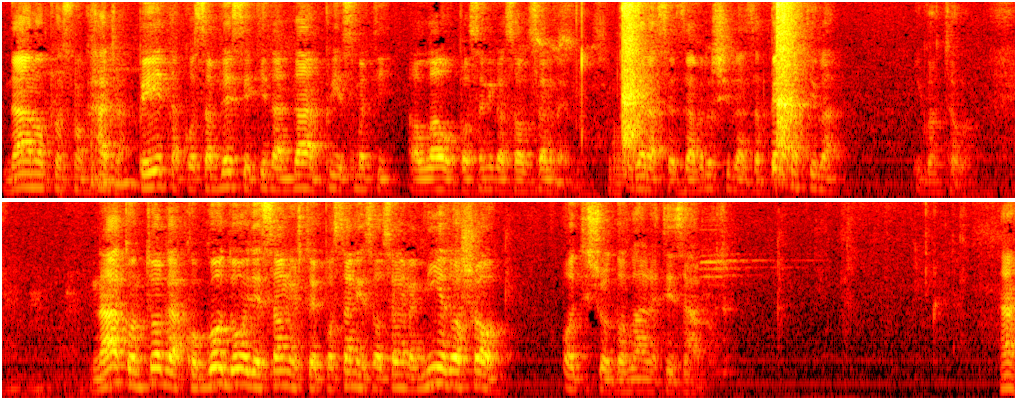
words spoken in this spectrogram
Dan oprosnog hađa, petak, 81 dan prije smrti Allahu poslanika sa osrme. Vjera se završila, zapekatila i gotovo. Nakon toga, kogod dođe sa onim što je poslanik sa osrme nije došao, otišao do vlaneti zabud. Ha?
